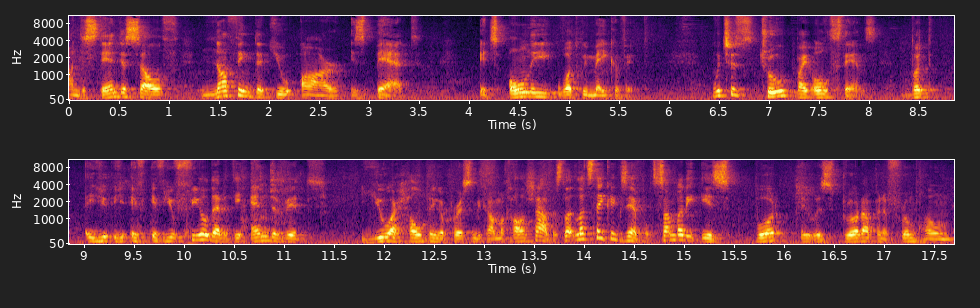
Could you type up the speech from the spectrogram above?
Understand yourself. Nothing that you are is bad. It's only what we make of it, which is true by all stands. But you, if, if you feel that at the end of it, you are helping a person become a Chal Shabbos. Let, us take an example. Somebody is brought, it was brought up in a frum home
